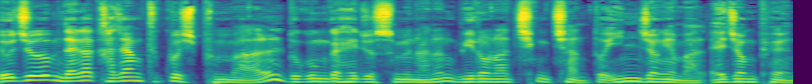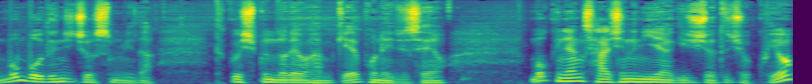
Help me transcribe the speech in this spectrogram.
요즘 내가 가장 듣고 싶은 말, 누군가 해줬으면 하는 위로나 칭찬, 또 인정의 말, 애정 표현, 뭐 뭐든지 좋습니다. 듣고 싶은 노래와 함께 보내주세요. 뭐 그냥 사시는 이야기 주셔도 좋고요.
